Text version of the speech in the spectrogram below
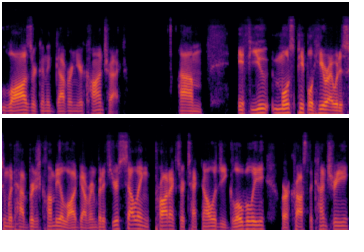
laws are going to govern your contract. Um, if you most people here i would assume would have british columbia law govern but if you're selling products or technology globally or across the country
